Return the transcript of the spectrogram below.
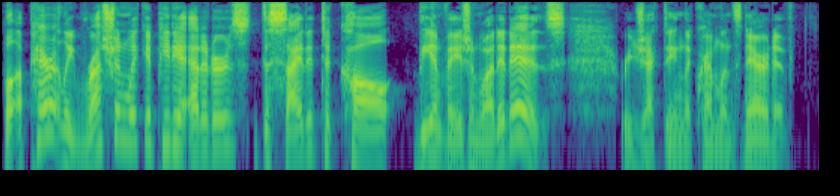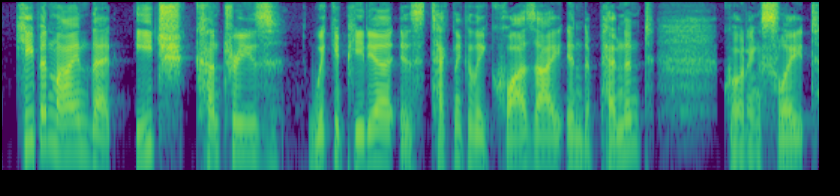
Well, apparently, Russian Wikipedia editors decided to call the invasion what it is, rejecting the Kremlin's narrative. Keep in mind that each country's Wikipedia is technically quasi independent. Quoting Slate,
